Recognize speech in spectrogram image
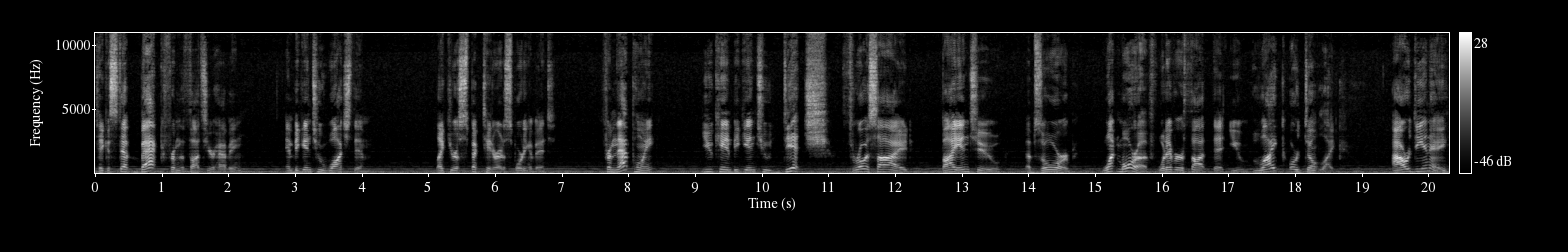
take a step back from the thoughts you're having and begin to watch them like you're a spectator at a sporting event. From that point, you can begin to ditch, throw aside, buy into, absorb, want more of whatever thought that you like or don't like. Our DNA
